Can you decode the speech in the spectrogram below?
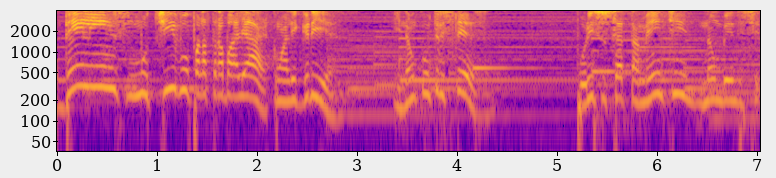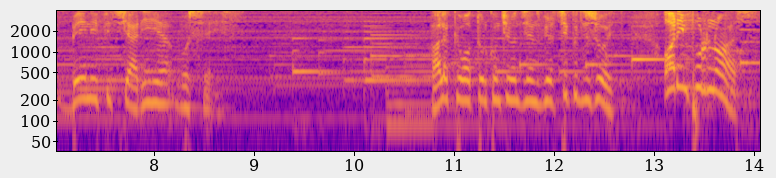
Dê-lhes motivo para trabalhar com alegria e não com tristeza. Por isso, certamente não beneficiaria vocês. Olha o que o autor continua dizendo, versículo 18: Orem por nós,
